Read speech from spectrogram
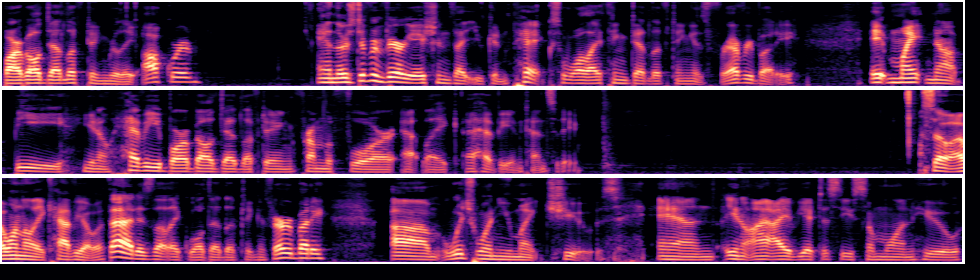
barbell deadlifting really awkward and there's different variations that you can pick. So while I think deadlifting is for everybody, it might not be, you know, heavy barbell deadlifting from the floor at like a heavy intensity. So I want to like caveat with that is that like well deadlifting is for everybody, um, which one you might choose. And you know I, I've yet to see someone who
